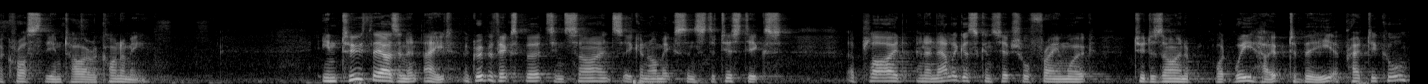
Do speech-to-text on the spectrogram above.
across the entire economy. In 2008, a group of experts in science, economics and statistics applied an analogous conceptual framework to design what we hope to be a practical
